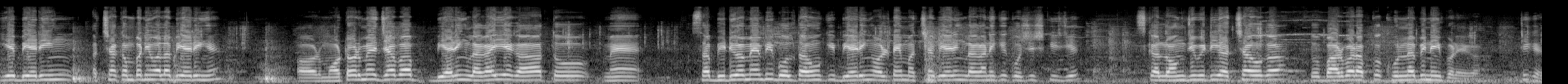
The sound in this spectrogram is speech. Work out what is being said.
ये बियरिंग अच्छा कंपनी वाला बियरिंग है। और मोटर में जब आप बियरिंग लगाइएगा तो मैं सब वीडियो में भी बोलता हूँ कि बियरिंग ऑल टाइम अच्छा बियरिंग लगाने की कोशिश कीजिए। इसका लॉन्गजिविटी अच्छा होगा तो बार बार आपको खोलना भी नहीं पड़ेगा। ठीक है?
